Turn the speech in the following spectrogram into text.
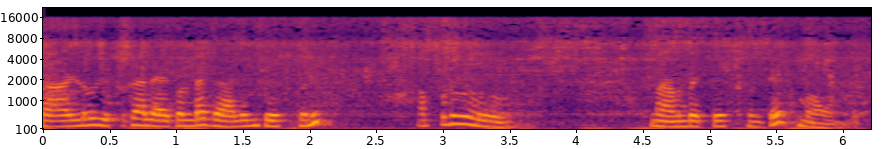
రాళ్ళు ఇసుక లేకుండా గాలింపు చేసుకుని అప్పుడు నానబెట్టేసుకుంటే బాగుంటుంది.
